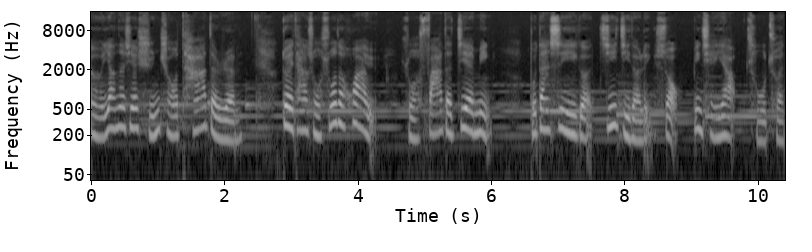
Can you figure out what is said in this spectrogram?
呃，要那些寻求他的人，对他所说的话语，所发的诫命。不但是一个积极的领受，并且要储存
